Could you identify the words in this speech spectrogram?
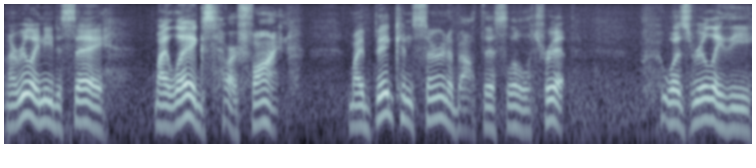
And I really need to say, my legs are fine. My big concern about this little trip was really the,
